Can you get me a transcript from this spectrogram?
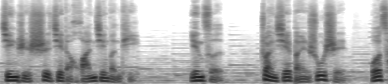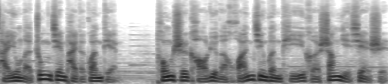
今日世界的环境问题。因此，撰写本书时，我采用了中间派的观点，同时考虑了环境问题和商业现实。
